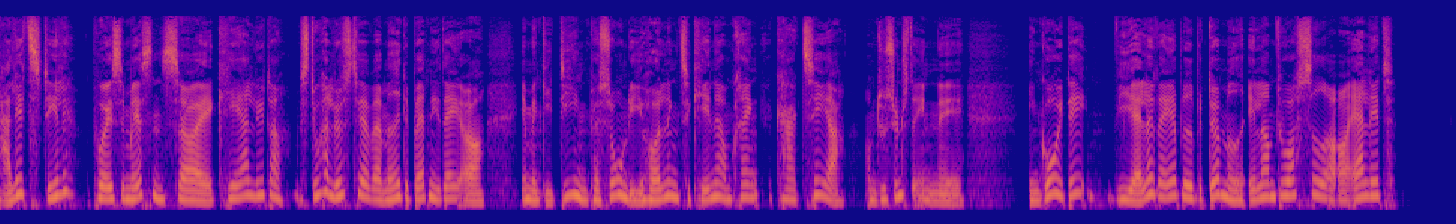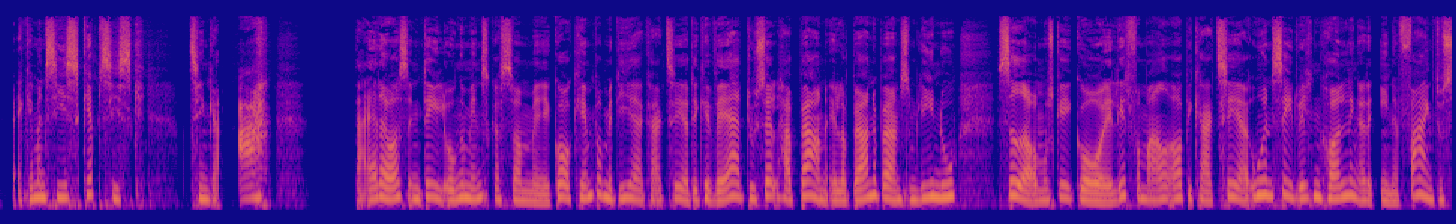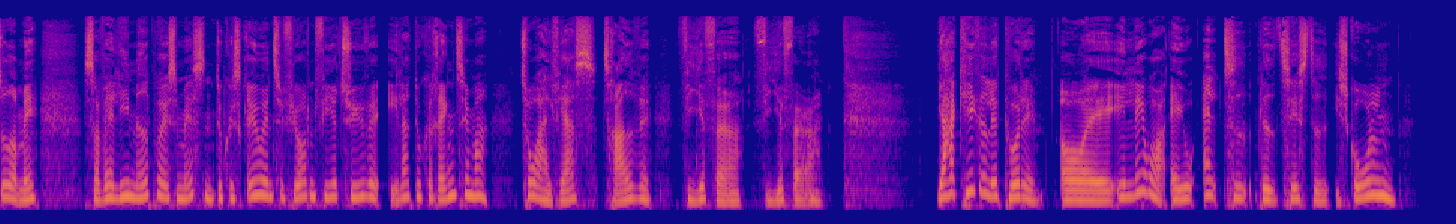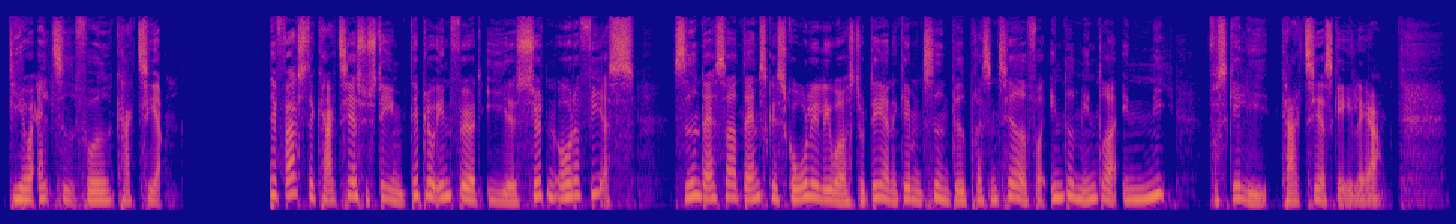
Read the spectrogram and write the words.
Der er lidt stille på sms'en, så øh, kære lytter, hvis du har lyst til at være med i debatten i dag og jamen, give din personlige holdning til kende omkring karakterer, om du synes, det er en, øh, en god idé, vi er alle dage blevet bedømmet, eller om du også sidder og er lidt hvad kan man sige, skeptisk og tænker, ah, der er der også en del unge mennesker, som øh, går og kæmper med de her karakterer. Det kan være, at du selv har børn eller børnebørn, som lige nu sidder og måske går øh, lidt for meget op i karakterer. Uanset hvilken holdning og en erfaring, du sidder med, så vær lige med på sms'en. Du kan skrive ind til 1424, eller du kan ringe til mig 72 30 44 44. Jeg har kigget lidt på det, og øh, elever er jo altid blevet testet i skolen de har jo altid fået karakter. Det første karaktersystem, det blev indført i øh, 1788. Siden da så er danske skoleelever og studerende gennem tiden blevet præsenteret for intet mindre end ni forskellige karakterskalaer.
